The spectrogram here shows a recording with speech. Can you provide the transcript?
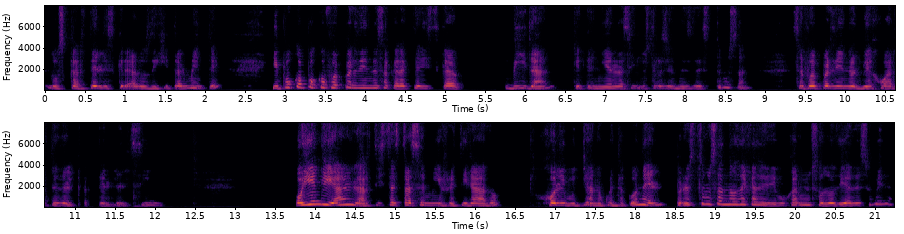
los carteles creados digitalmente y poco a poco fue perdiendo esa característica vida que tenían las ilustraciones de Struzan. Se fue perdiendo el viejo arte del cartel del cine. Hoy en día el artista está semi-retirado, Hollywood ya no cuenta con él, pero Struzan no deja de dibujar un solo día de su vida.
